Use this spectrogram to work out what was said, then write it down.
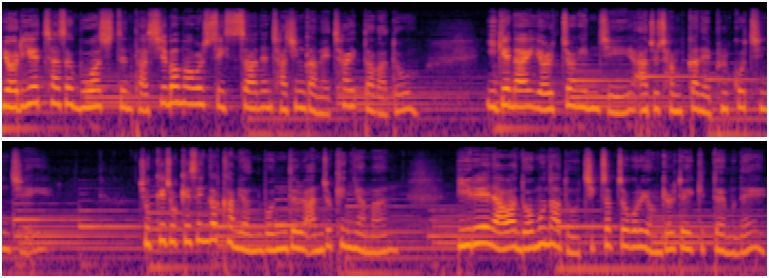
열의에 차서 무엇이든 다 씹어먹을 수 있어 하는 자신감에 차 있다가도 이게 나의 열정인지 아주 잠깐의 불꽃인지 좋게 좋게 생각하면 뭔들 안 좋겠냐만 미래의 나와 너무나도 직접적으로 연결되어 있기 때문에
